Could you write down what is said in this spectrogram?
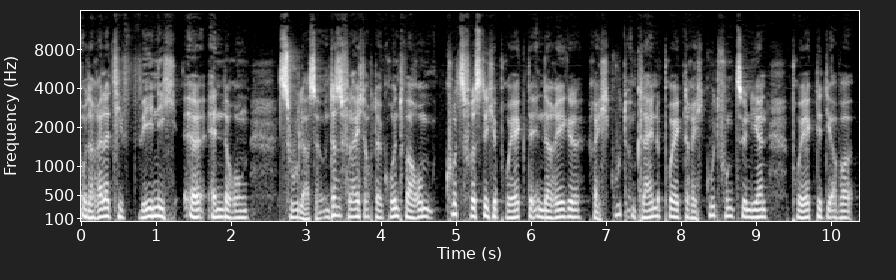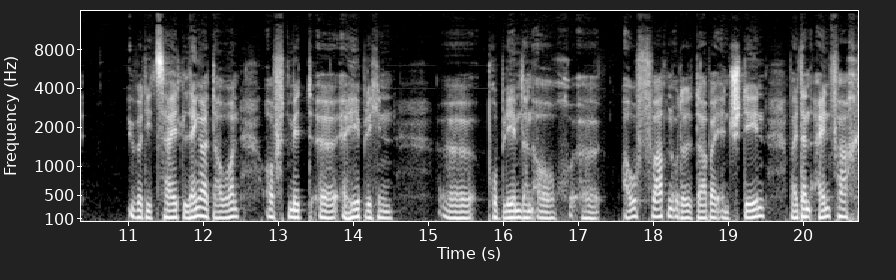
oder relativ wenig äh, Änderung zulasse. Und das ist vielleicht auch der Grund, warum kurzfristige Projekte in der Regel recht gut und kleine Projekte recht gut funktionieren. Projekte, die aber über die Zeit länger dauern, oft mit äh, erheblichen äh, Problemen dann auch äh, aufwarten oder dabei entstehen, weil dann einfach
